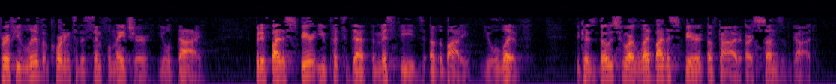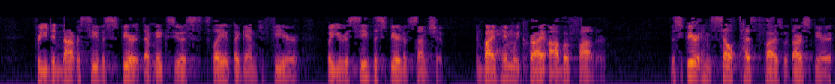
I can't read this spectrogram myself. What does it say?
For if you live according to the sinful nature, you will die. But if by the Spirit you put to death the misdeeds of the body, you will live because those who are led by the Spirit of God are sons of God. For you did not receive a spirit that makes you a slave again to fear, but you received the spirit of sonship, and by him we cry, Abba, Father. The Spirit himself testifies with our spirit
